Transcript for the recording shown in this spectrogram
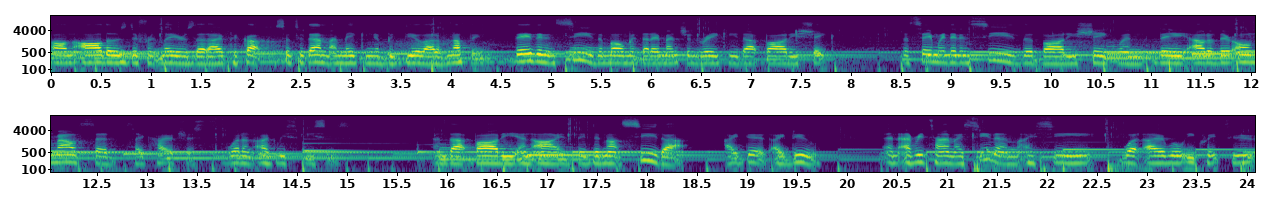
on all those different layers that I pick up. So, to them, I'm making a big deal out of nothing. They didn't see the moment that I mentioned Reiki, that body shake the same way they didn't see the body shake when they, out of their own mouth, said, psychiatrists, what an ugly species. And that body and eyes, they did not see that. I did, I do. And every time I see them, I see what I will equate to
